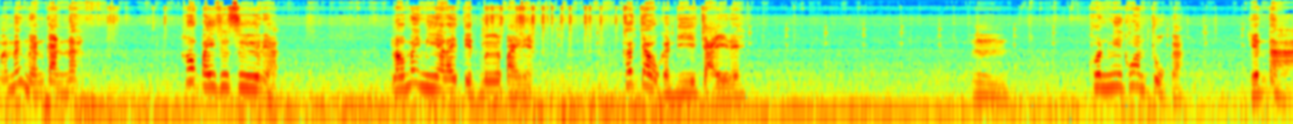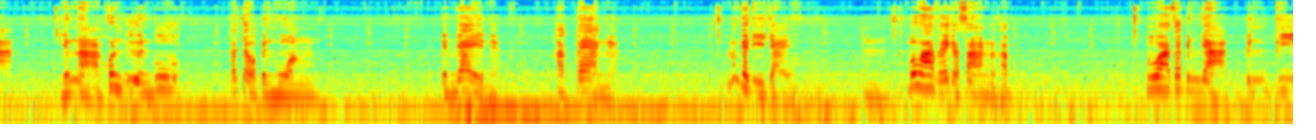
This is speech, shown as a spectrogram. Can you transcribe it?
มันไม่เหมือนกันนะ เข้าไปซื้อๆเนี่ย เราไม่มีอะไรติดมือไปเนี่ยเขาเจ้าก็ดีใจเลยอืม คนมีความทุกข์อะ เห็นหนาเห็นหนาคนอื่นผู้เขาเจ้าเป็นห่วง เป็นใยเนี่ยหักแพงเนี่ย มันก็ดีใจ อืมเมื่อวานไปกับสร้างหรอครับเมื่อวานถ้าเป็นญาติ เป็นพี่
